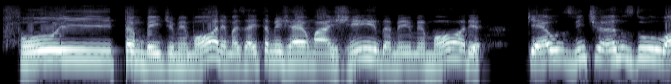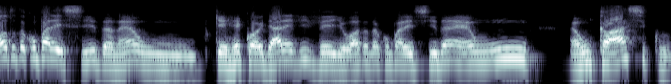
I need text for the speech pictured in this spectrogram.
foi também de memória, mas aí também já é uma agenda, meio memória, que é os 20 anos do Alto da Comparecida, né? Um, porque recordar é viver, e o Alto da Comparecida é um é um clássico,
